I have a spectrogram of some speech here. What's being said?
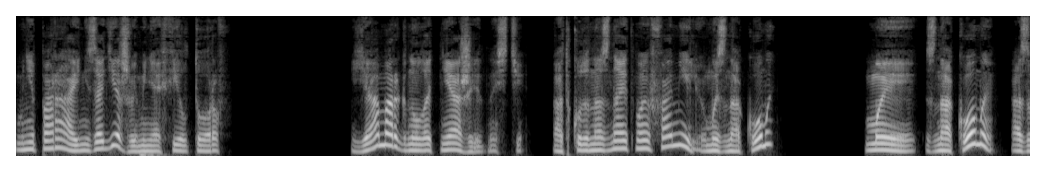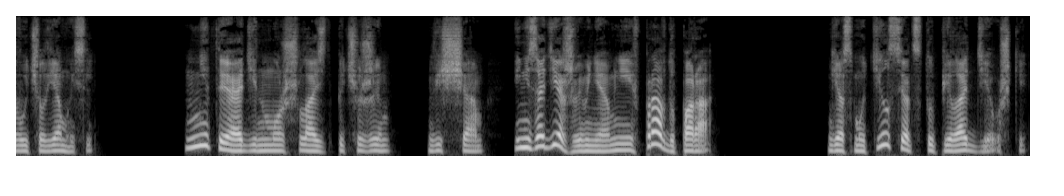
«Мне пора, и не задерживай меня, Фил Торов». Я моргнул от неожиданности. «Откуда она знает мою фамилию? Мы знакомы?» «Мы знакомы?» — озвучил я мысль. «Не ты один можешь лазить по чужим вещам. И не задерживай меня, мне и вправду пора». Я смутился отступил от девушки.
